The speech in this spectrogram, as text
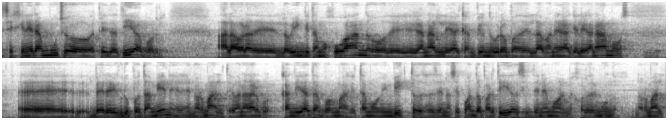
se genera mucha expectativa por, a la hora de lo bien que estamos jugando de ganarle al campeón de Europa de la manera que le ganamos. Eh, ver el grupo también es, es normal, te van a dar candidata por más que estamos invictos hace no sé cuántos partidos y tenemos el mejor del mundo, normal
